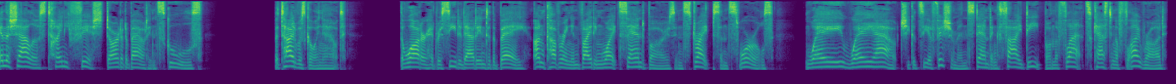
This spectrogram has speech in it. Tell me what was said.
In the shallows, tiny fish darted about in schools. The tide was going out. The water had receded out into the bay, uncovering inviting white sandbars in stripes and swirls. Way, way out, she could see a fisherman standing thigh deep on the flats casting a fly rod.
